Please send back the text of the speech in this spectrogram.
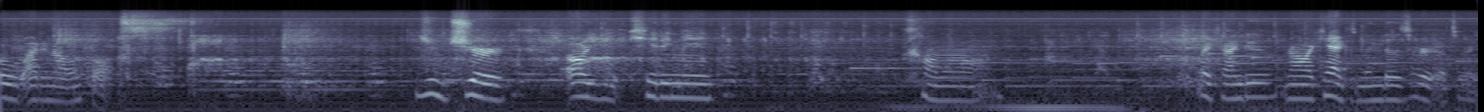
Oh, I did not want to fall. You jerk. Are you kidding me? Come on. Wait, can I do? No, I can't because Midna's hurt. That's right.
